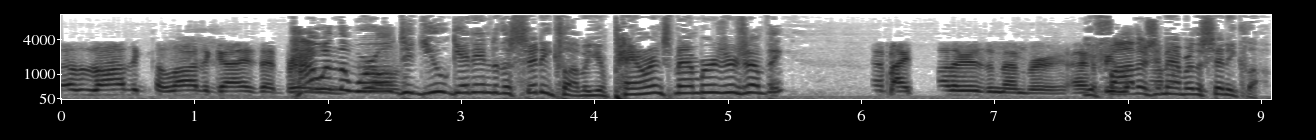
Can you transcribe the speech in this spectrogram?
a lot of the, a lot of the guys that bring. How in the world did you get into the City Club? Are your parents members or something? my father is a member. I Your father's a member of the City Club.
